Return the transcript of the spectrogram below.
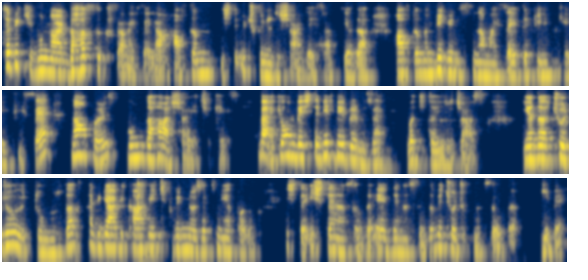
Tabii ki bunlar daha sıksa mesela haftanın işte üç günü dışarıdaysak ya da haftanın bir günü sinemaysa evde film keyfi ise ne yaparız? Bunu daha aşağıya çekeriz. Belki 15'te bir birbirimize vakit ayıracağız. Ya da çocuğu uyuttuğumuzda hadi gel bir kahve içip günün özetini yapalım. İşte işte nasıldı, evde nasıldı ve çocuk nasıldı gibi.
